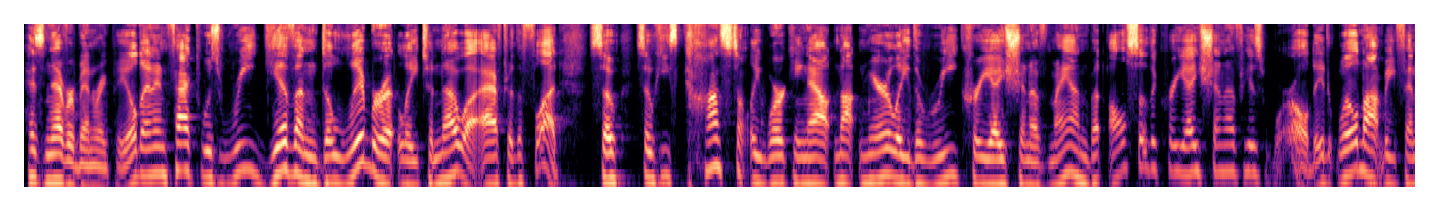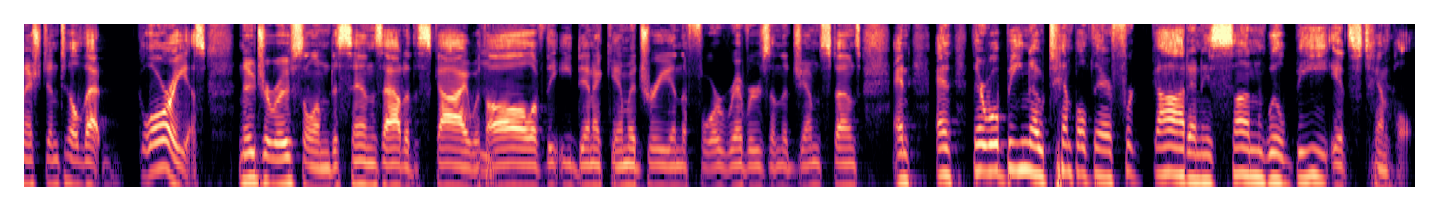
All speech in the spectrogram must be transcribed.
has never been repealed and in fact was re-given deliberately to Noah after the flood. So so he's constantly working out not merely the recreation of man, but also the creation of his world. It will not be finished until that glorious New Jerusalem descends out of the sky with all of the Edenic imagery and the four rivers and the gemstones. And and there will be no temple there, for God and his son will be its temple.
